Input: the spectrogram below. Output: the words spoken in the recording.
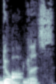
Douglas.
